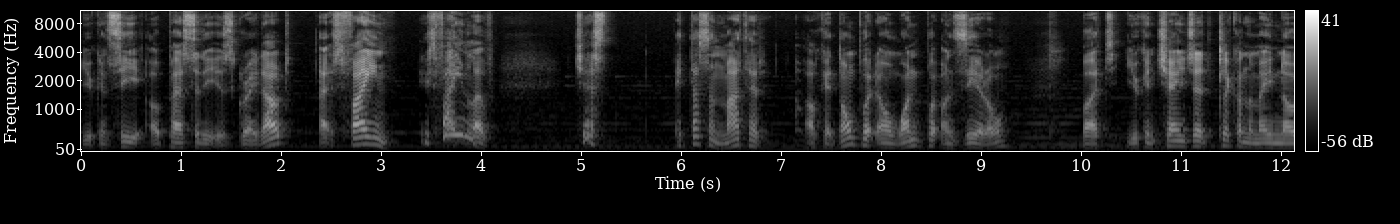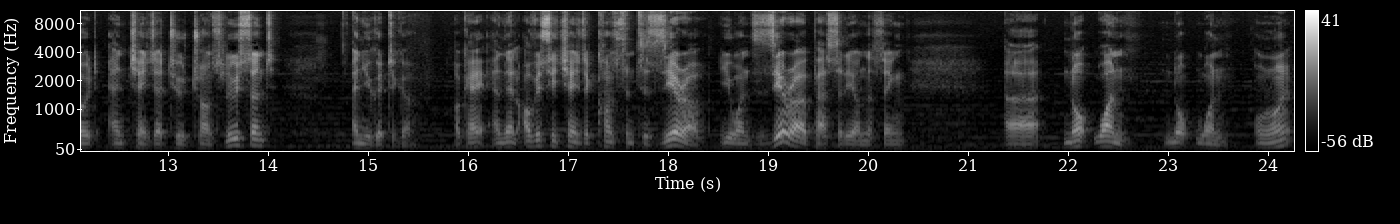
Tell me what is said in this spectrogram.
You can see opacity is grayed out. It's fine. It's fine, love. Just it doesn't matter. Okay, don't put on 1, put on 0. But you can change it, click on the main node and change that to translucent and you're good to go. Okay, and then obviously change the constant to 0. You want 0 opacity on the thing, uh, not 1, not 1, alright?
